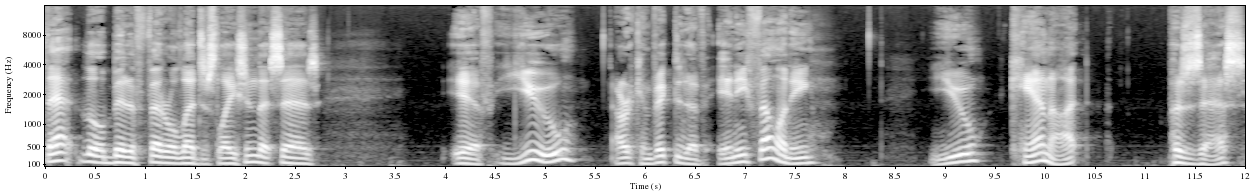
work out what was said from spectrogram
that little bit of federal legislation that says if you are convicted of any felony, you cannot possess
